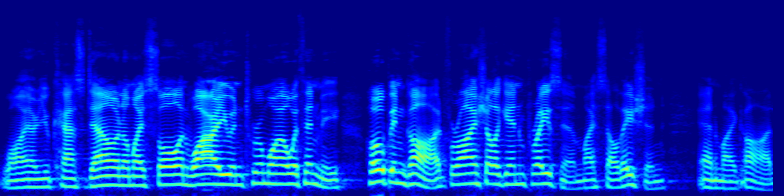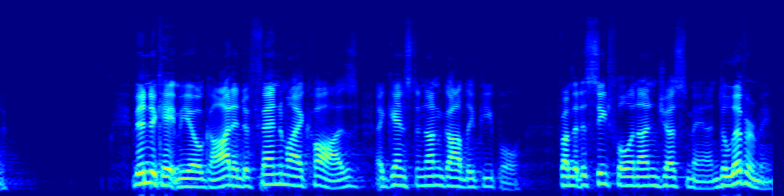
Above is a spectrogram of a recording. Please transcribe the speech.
Why are you cast down, O my soul, and why are you in turmoil within me? Hope in God, for I shall again praise him, my salvation and my God. Vindicate me, O God, and defend my cause against an ungodly people, from the deceitful and unjust man. Deliver me,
